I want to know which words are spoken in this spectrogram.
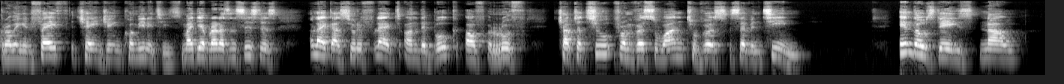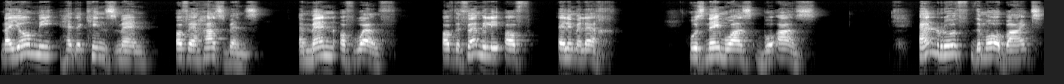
growing in faith, changing communities. My dear brothers and sisters, I'd like us to reflect on the book of Ruth, chapter 2, from verse 1 to verse 17. In those days, now, Naomi had a kinsman of her husband's, a man of wealth, of the family of Elimelech, whose name was Boaz. And Ruth the Moabite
